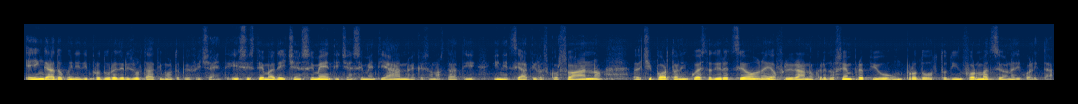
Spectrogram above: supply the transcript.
e in grado quindi di produrre dei risultati molto più efficienti. Il sistema dei censimenti, i censimenti annui che sono stati iniziati lo scorso anno, eh, ci portano in questa direzione e offriranno, credo, sempre più un prodotto di informazione di qualità.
